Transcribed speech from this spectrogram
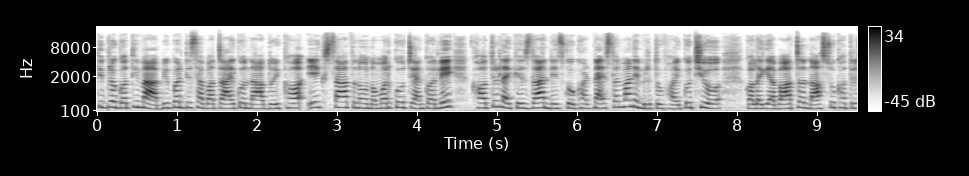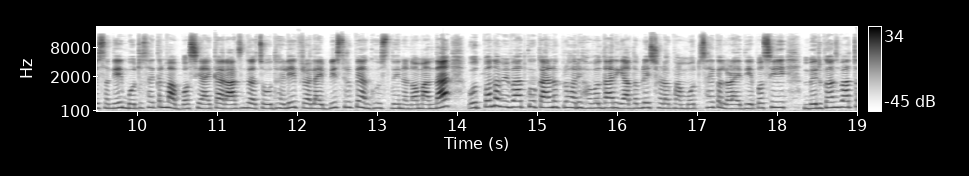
तीव्र गतिमा विपरीत दिशाबाट आएको ना दुई ख एक सात नौ नम्बरको ट्याङ्करले खत्रीलाई खिच्दा निजको घटनास्थलमा नै मृत्यु भएको थियो। कलैयाबाट नासु खत्रीसँगै मोटरसाइकलमा बसिआएका राजेन्द्र चौधरीले प्रहरीलाई बीस रुपियाँ घुस दिन नमान्दा उत्पन्न विवादको कारण प्रहरी हवलदार यादवले सड़कमा मोटरसाइकल लडाइदिएपछि वीरगंजबाट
